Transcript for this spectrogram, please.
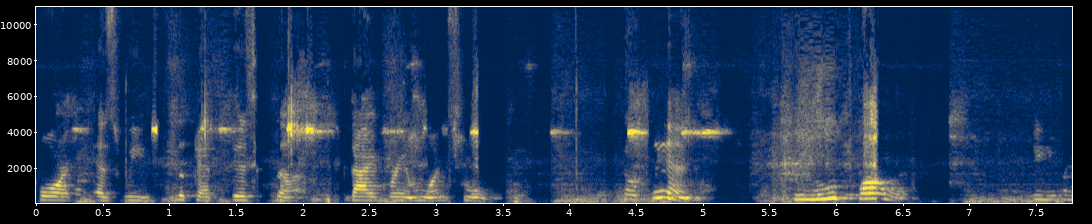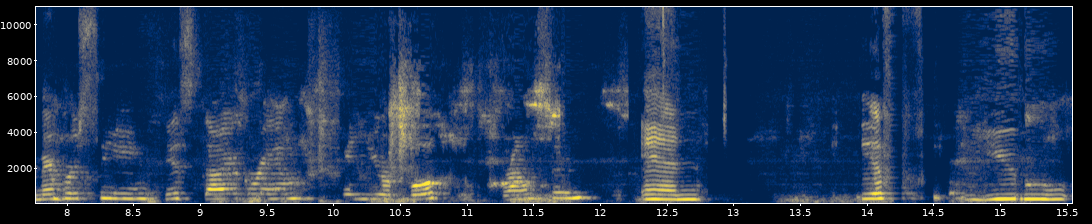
for as we look at this uh, diagram once more. So then, we move forward. Do you remember seeing this diagram in your book, Brownson? And if you,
